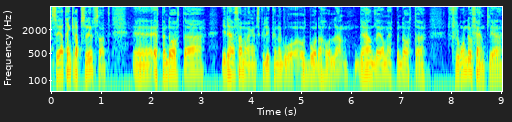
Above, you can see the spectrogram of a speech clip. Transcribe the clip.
Så jag tänker absolut så att eh, öppen data i det här sammanhanget skulle kunna gå åt båda hållen. Det handlar ju om öppen data från det offentliga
